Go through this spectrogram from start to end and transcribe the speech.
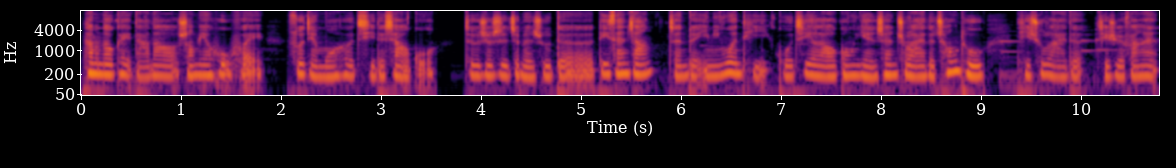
他们都可以达到双边互惠、缩减磨合期的效果。这个就是这本书的第三章，针对移民问题、国际劳工衍生出来的冲突提出来的解决方案。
